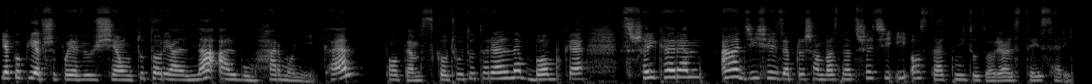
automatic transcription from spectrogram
Jako pierwszy pojawił się tutorial na album Harmonijkę, potem skoczył tutorial na bombkę z shakerem, a dzisiaj zapraszam Was na trzeci i ostatni tutorial z tej serii.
